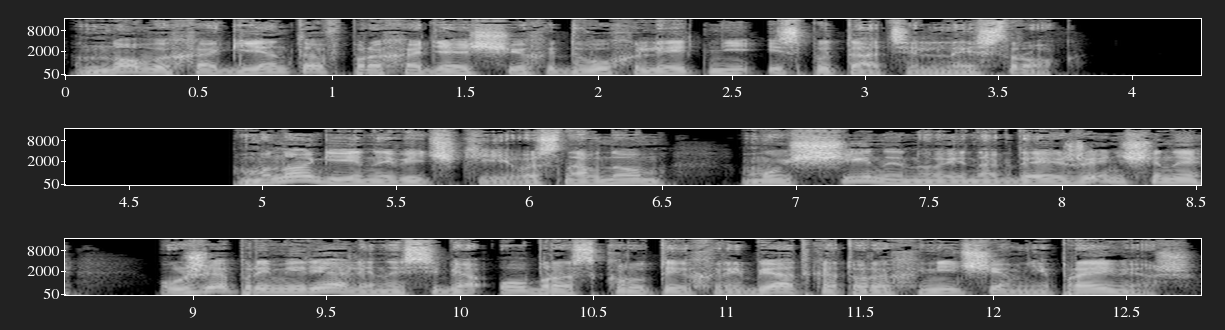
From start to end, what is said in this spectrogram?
новых агентов, проходящих двухлетний испытательный срок. Многие новички, в основном мужчины, но иногда и женщины, уже примеряли на себя образ крутых ребят, которых ничем не проймешь.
